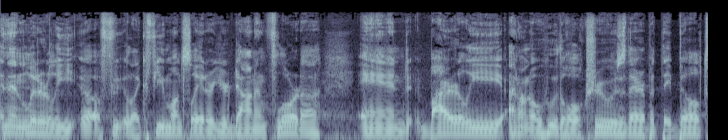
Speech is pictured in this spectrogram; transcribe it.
And then literally uh, a few, like a few months later, you're down in Florida, and Byerly, I don't know who the whole crew was there, but they built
